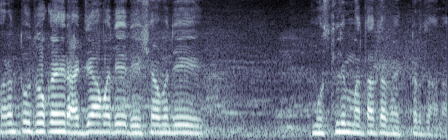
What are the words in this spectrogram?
परंतु जो काही राज्यामध्ये देशामध्ये मुस्लिम मताचा फॅक्टर झाला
